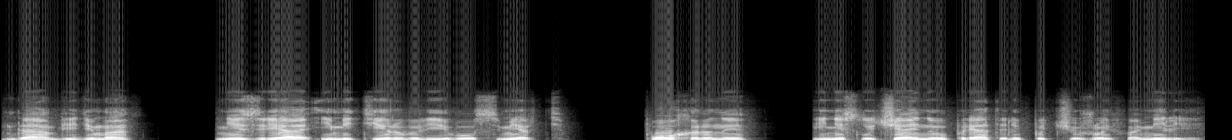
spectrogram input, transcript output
Да, видимо, не зря имитировали его смерть, похороны и не случайно упрятали под чужой фамилией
